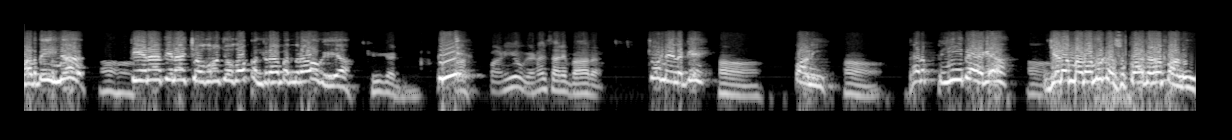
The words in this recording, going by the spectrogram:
ਫੜਦੇ ਸੀ ਨਾ ਹਾਂ ਹਾਂ। 13 13 14 14 15 15 ਹੋ ਗਏ ਆ। ਠੀਕ ਹੈ ਜੀ। ਵੀ ਪਾ- ਪਾਣੀ ਹੋ ਗਿਆ ਨਾ ਸਾਰੇ ਬਾਹਰ। ਝੋਨੇ ਲੱਗੇ। ਹਾਂ। ਪਾਣੀ। ਹਾਂ। ਫਿਰ ਪੀ ਪੈ ਗਿਆ। ਹਾਂ। ਜਿਹੜਾ ਮਾੜਾ ਮੋਟਾ ਸੁੱਕਾ ਦਾ ਪਾਣੀ।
